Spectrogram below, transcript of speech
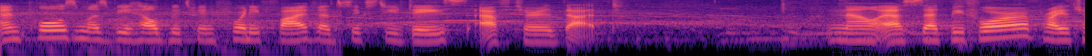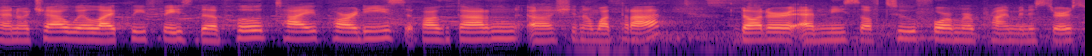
and polls must be held between 45 and 60 days after that. Now, as said before, Prayut Chan-o-cha will likely face the Pheu Thai party's Paetongtarn uh, Shinawatra, daughter and niece of two former prime ministers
